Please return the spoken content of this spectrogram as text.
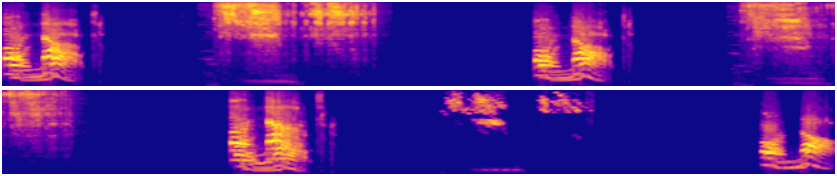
Or not? Or not? Or not? Or not?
